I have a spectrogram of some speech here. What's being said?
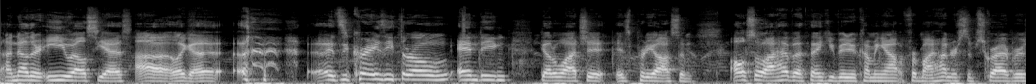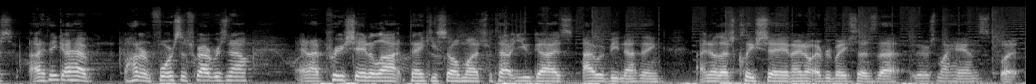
another EU LCS, uh, like a. it's a crazy throw ending. Gotta watch it. It's pretty awesome. Also, I have a thank you video coming out for my 100 subscribers. I think I have 104 subscribers now, and I appreciate a lot. Thank you so much. Without you guys, I would be nothing. I know that's cliche, and I know everybody says that. There's my hands, but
